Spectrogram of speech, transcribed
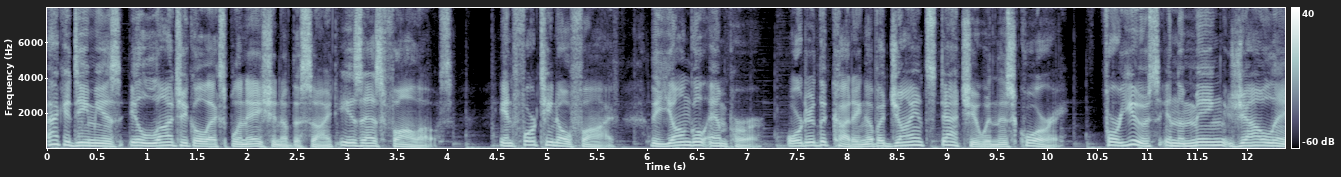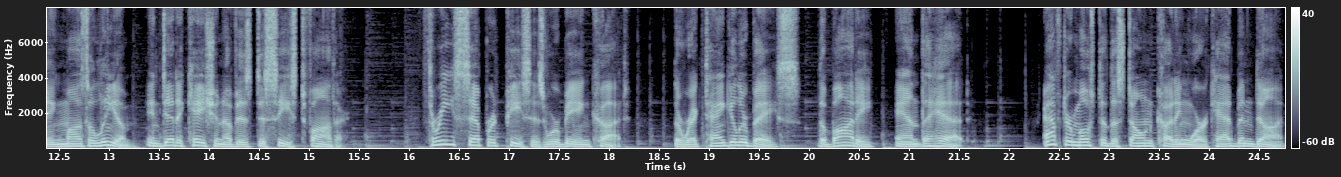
Academia's illogical explanation of the site is as follows. In 1405, the Yongle Emperor ordered the cutting of a giant statue in this quarry, for use in the Ming Xiaoling Mausoleum in dedication of his deceased father. Three separate pieces were being cut – the rectangular base, the body, and the head. After most of the stone cutting work had been done,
